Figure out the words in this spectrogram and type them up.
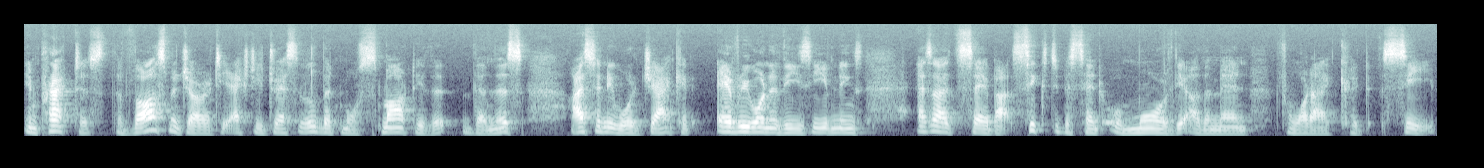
In practice, the vast majority actually dress a little bit more smartly th than this. I certainly wore a jacket every one of these evenings, as I'd say about 60% or more of the other men from what I could see.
